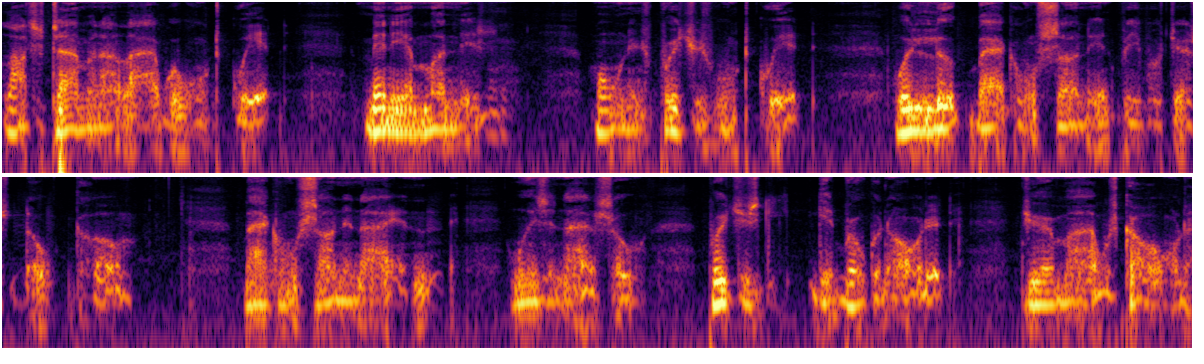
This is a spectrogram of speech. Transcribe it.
Lots of time in our life we want to quit. Many a Mondays mornings preachers want to quit. We look back on Sunday and people just don't come. back on Sunday night and Wednesday night, so preachers get broken hearted. Jeremiah was called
